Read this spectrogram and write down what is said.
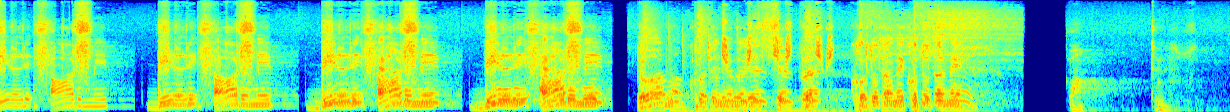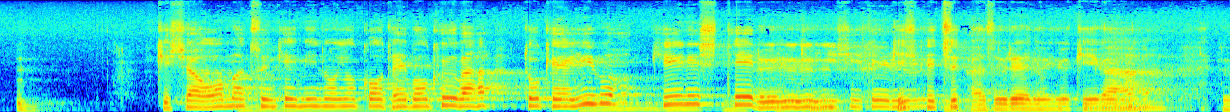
Billy Army Billy Army Billy どうもことにゃむです。ことためことため。汽車を待つ君の横で僕は時計を気にしてる。季節外れの雪が降っ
